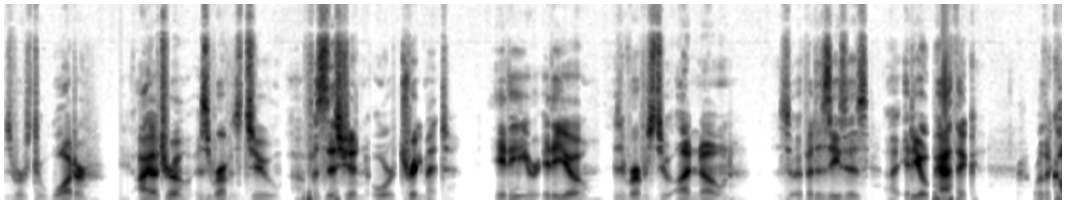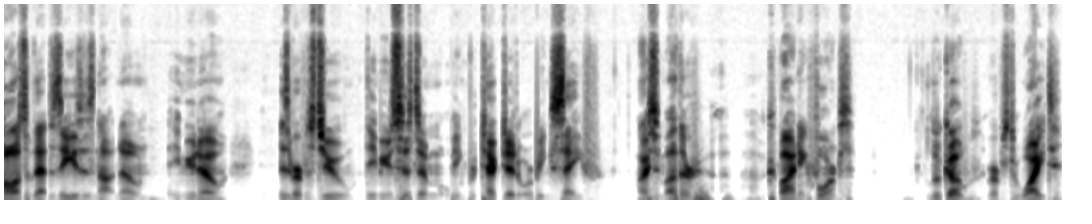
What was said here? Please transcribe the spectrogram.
is a reference to water. Iatro is a reference to a physician or treatment. Idi or idio is a reference to unknown. So if a disease is uh, idiopathic or the cause of that disease is not known. Immuno is a reference to the immune system being protected or being safe. All right, some other uh, combining forms. Leuco, reference to white.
